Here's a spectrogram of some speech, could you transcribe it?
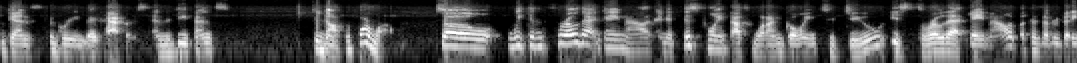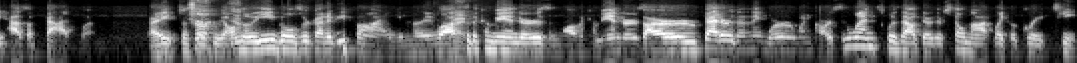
against the Green Bay Packers, and the defense did not perform well. So we can throw that game out, and at this point, that's what I'm going to do is throw that game out because everybody has a bad one, right? Just sure, like we all yeah. know the Eagles are going to be fine, even though they lost right. to the Commanders, and while the Commanders are better than they were when Carson Wentz was out there, they're still not like a great team.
